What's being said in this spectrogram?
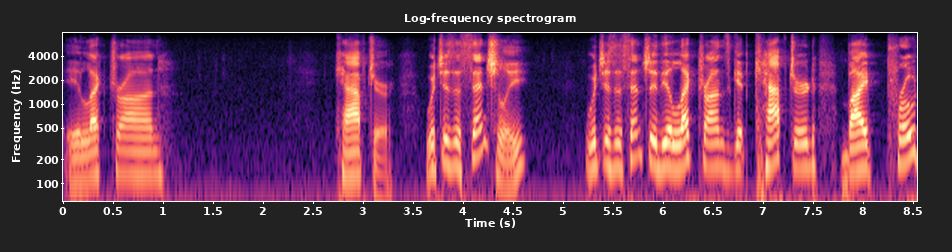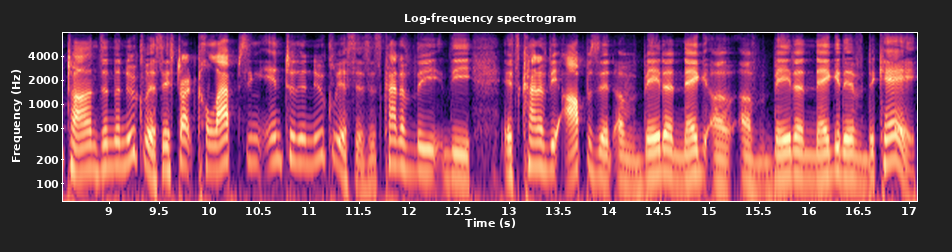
Electron capture, which is essentially which is essentially the electrons get captured by protons in the nucleus. They start collapsing into the nucleuses. It's kind of the, the it's kind of the opposite of beta neg of, of beta negative decay,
